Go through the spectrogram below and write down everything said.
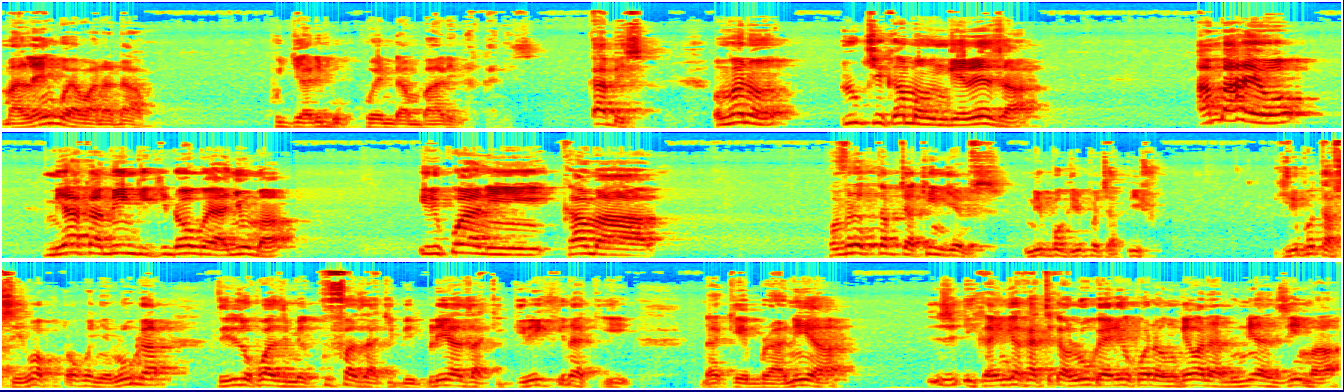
malengo ya wanadamu kujaribu kwenda mbali na kanisa. Kabisa. Mfano nchi kama Uingereza ambayo miaka mingi kidogo ya nyuma ilikuwa ni kama kwa mfano kitabu cha King James ndipo kilipochapishwa. Kilipotafsiriwa kutoka kwenye lugha zilizokuwa zimekufa za kibiblia za Kigiriki na ki, na Kiebrania ikaingia katika lugha iliyokuwa inaongewa na dunia nzima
